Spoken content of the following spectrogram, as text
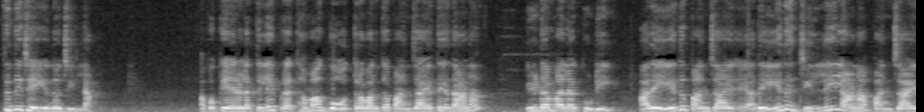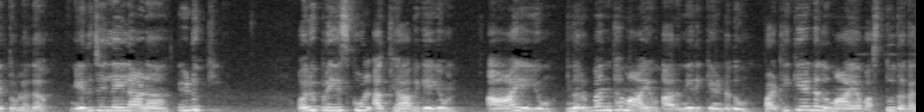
സ്ഥിതി ചെയ്യുന്ന ജില്ല. അപ്പോൾ കേരളത്തിലെ പ്രഥമ ഗോത്രവർഗ പഞ്ചായത്ത് ഏതാണ്? ഇടമലക്കുടി. അത് ഏത് പഞ്ചായത്ത് അത് ഏത് ജില്ലയിലാണ് ആ പഞ്ചായത്ത് ഉള്ളത്? ഏത് ജില്ലയിലാണ്? ഇടുക്കി. ഒരു പ്രീ സ്കൂൾ അധ്യാപികയും ആയയും നിർബന്ധമായും അറിഞ്ഞിരിക്കേണ്ടതും പഠിക്കേണ്ടതുമായ വസ്തുതകൾ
